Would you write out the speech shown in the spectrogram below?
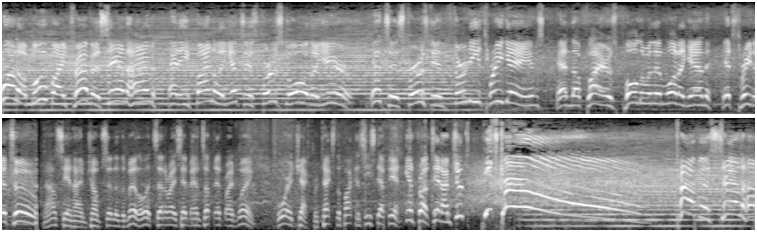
What a move by Travis Sanheim, and he finally gets his first goal of the year. It's his first in 33 games, and the Flyers pull to within one again. It's 3 to 2. Now Sanheim jumps into the middle. At center ice, headman's up that right wing. Voracek protects the puck as he stepped in. In front, Sanheim shoots. He scores! Travis Sanheim!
